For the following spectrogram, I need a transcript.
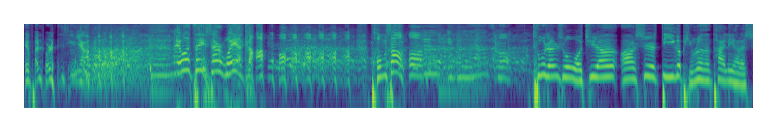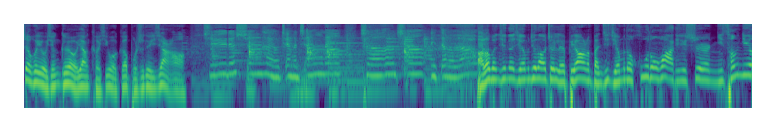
给班主任请假。哎呦我这事儿我也干过，同上啊。一步要走，出神说：“我居然啊是第一个评论的，太厉害了！社会有情哥有样，可惜我哥不是对象啊。”去的还要加个酱料，瞧瞧你的老。好了，本期的节目就到这里了，别忘了本期节目的互动话题是你曾经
